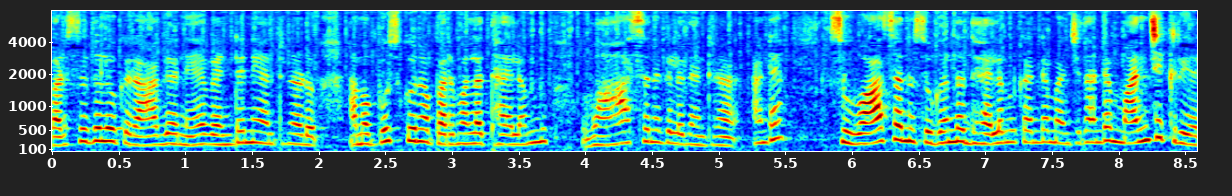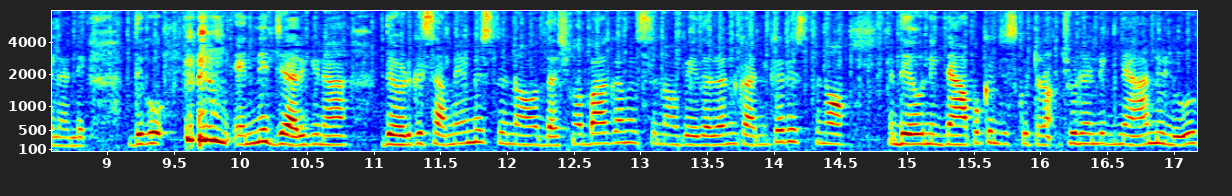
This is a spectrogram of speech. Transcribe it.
పరిస్థితులకు రాగానే వెంటనే అంటున్నాడు ఆమె పూసుకున్న పరిమళ తైలం వాసన కలదంటున్నాడు అంటే సువాసన సుగంధ తైలం కంటే మంచిదంటే మంచి క్రియలండి. దిగు ఎన్ని జరిగినా దేవుడికి సమయం ఇస్తున్నావు దశమ భాగం ఇస్తున్నావు పేదలను కనికరిస్తున్నావు దేవుని జ్ఞాపకం చేసుకుంటున్నావు. చూడండి జ్ఞానులు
